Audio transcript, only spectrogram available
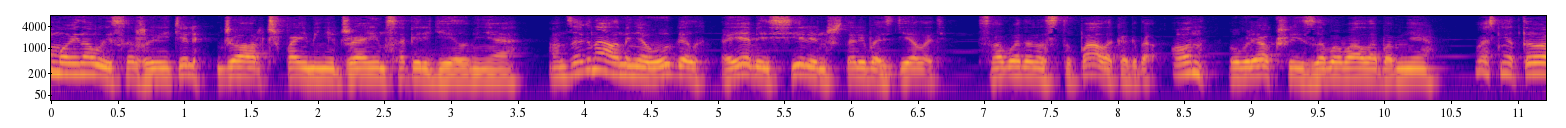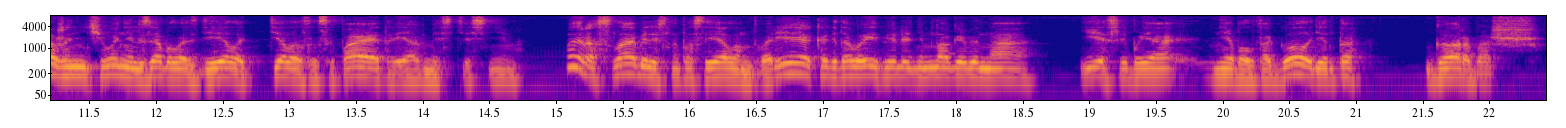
мой новый сожитель, Джордж по имени Джеймс, опередил меня. Он загнал меня в угол, а я бессилен что-либо сделать. Свобода наступала, когда он, увлекшись, забывал обо мне. Во сне тоже ничего нельзя было сделать, тело засыпает, а я вместе с ним. Мы расслабились на постоялом дворе, когда выпили немного вина. Если бы я не был так голоден, то... «Горбаш», —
